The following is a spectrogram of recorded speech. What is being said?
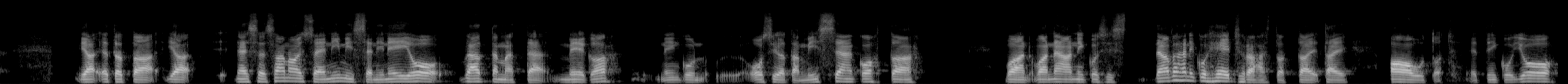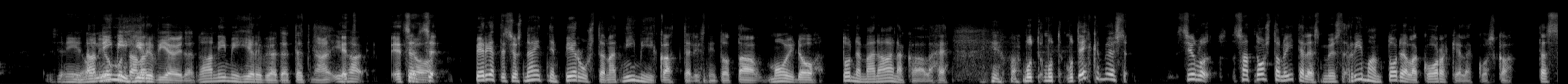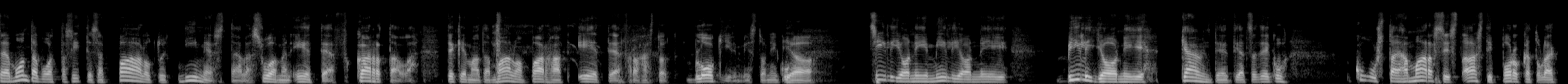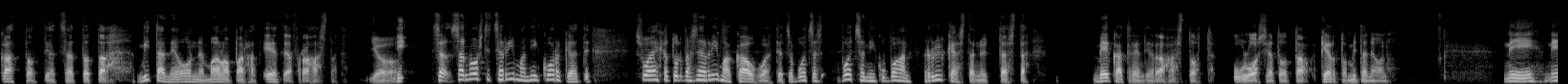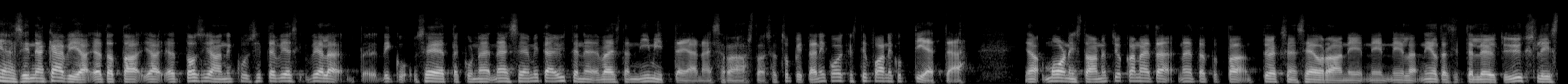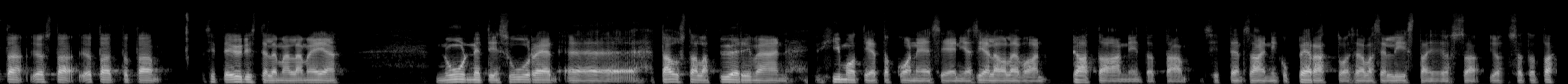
ja, ja, tota, ja näissä sanoissa ja nimissä, niin ei ole välttämättä mega niin kuin, osiota missään kohtaa, vaan, vaan nämä on, niin kuin, siis, nämä on vähän niin kuin hedge-rahastot tai, tai autot, että niin kuin, joo, se- Niin, nämä on joku tällä- nimihirviöitä, nämä on nimihirviöitä, että, että, Nämä on ihan, että se, joo. se, periaatteessa jos näiden perustana että nimiä kattelisi, niin tota, moido, tonne mä en ainakaan lähde. Mutta mut, mut ehkä myös silloin sä oot nostanut itsellesi myös riman todella korkealle, koska tässä jo monta vuotta sitten sä paalutuit nimestä täällä Suomen ETF-kartalla tekemältä maailman parhaat ETF-rahastot blogin, mistä on niinku joo. ziljonia, miljoonia, biljoonia käyntejä, tiedätkö, niin kuin kuusta ja Marsista asti porukka tulee katsoa, tiedätkö, että tota, mitä ne on ne maailman parhaat ETF-rahastot. Joo. Niin sä, sä nostit sen riman niin korkealle, että sua ehkä tuli vähän sen rimakauhu, että sä voit sä, voit sä niinku vaan rykästä nyt tästä megatrendirahastot ulos ja tota, kertoa, mitä ne on. Niin, niinhän siinä kävi. Ja, ja, tota, ja, ja tosiaan niin kuin sitten vielä niin kuin se, että kun nä, näissä ei ole mitään yhteneväistä nimittäjää näissä rahastoissa, että sun pitää niin kuin oikeasti vaan niin kuin tietää. Ja Morningstar nyt, joka näitä, näitä tota, työkseen seuraa, niin, niin niillä, niiltä sitten löytyy yksi lista, josta, jota tota, sitten yhdistelemällä meidän Nordnetin suureen äh, taustalla pyörivään himotietokoneeseen ja siellä olevaan dataan, niin tota, sitten sain niin perattua sellaisen listan, jossa, jossa tota,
